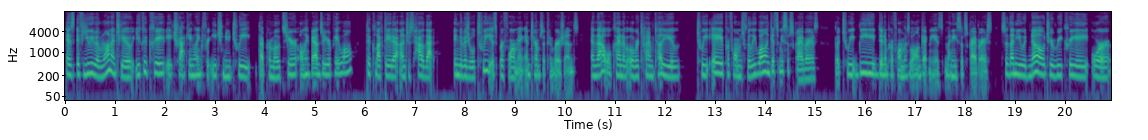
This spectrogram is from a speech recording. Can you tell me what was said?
is if you even wanted to, you could create a tracking link for each new tweet that promotes your OnlyFans or your paywall to collect data on just how that individual tweet is performing in terms of conversions. And that will kind of over time tell you tweet A performs really well and gets me subscribers, but tweet B didn't perform as well and get me as many subscribers. So then you would know to recreate or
